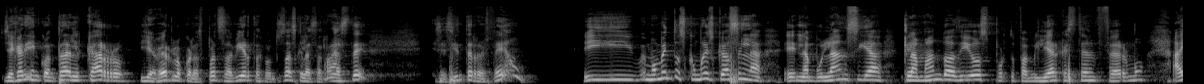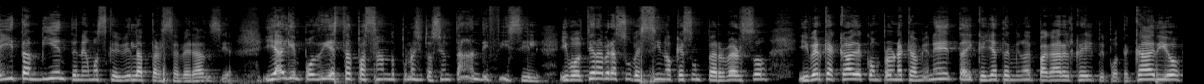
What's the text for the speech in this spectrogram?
Llegar y encontrar el carro y a verlo con las puertas abiertas cuando tú sabes que las cerraste, se siente re feo. Y en momentos como es que vas en la, en la, ambulancia clamando a Dios por tu familiar que está enfermo, ahí también tenemos que vivir la perseverancia. Y alguien podría estar pasando por una situación tan difícil y voltear a ver a su vecino que es un perverso y ver que acaba de comprar una camioneta y que ya terminó de pagar el crédito hipotecario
